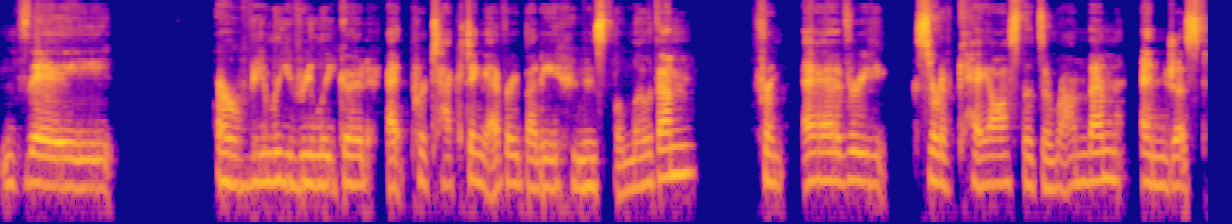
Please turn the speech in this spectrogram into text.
They are really, really good at protecting everybody who's below them from every sort of chaos that's around them and just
